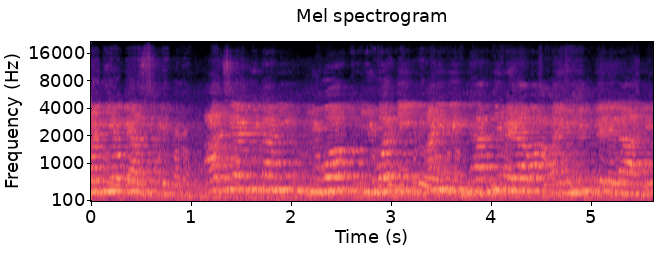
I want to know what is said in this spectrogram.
माननीय व्यासपीठ आज या ठिकाणी युवक युवती आणि विद्यार्थी मेळावा आयोजित केलेला आहे.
